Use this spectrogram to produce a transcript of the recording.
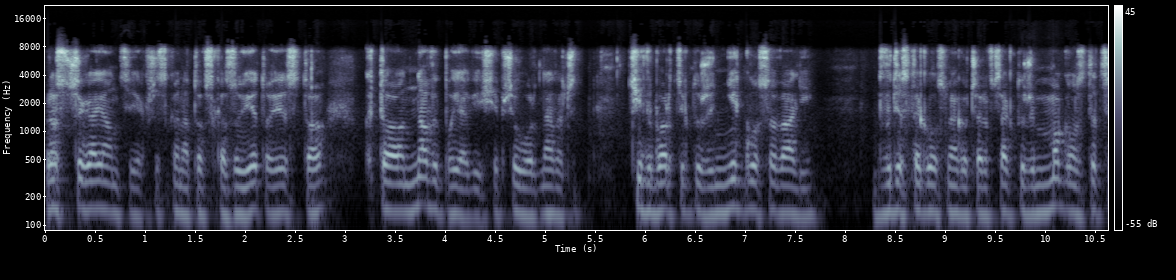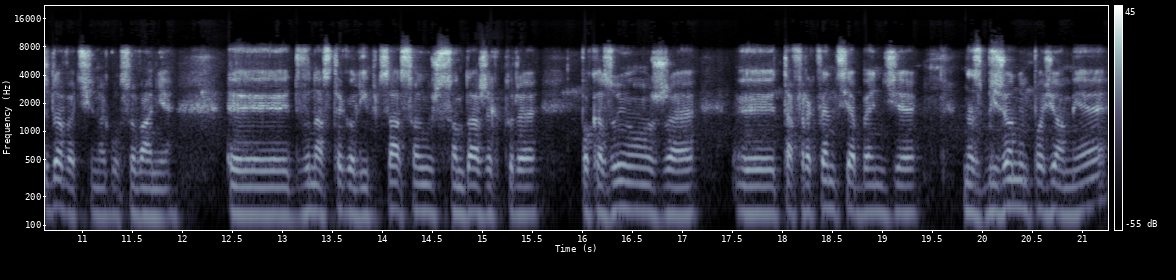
rozstrzygający, jak wszystko na to wskazuje, to jest to, kto nowy pojawi się przy urnach, znaczy ci wyborcy, którzy nie głosowali 28 czerwca, którzy mogą zdecydować się na głosowanie 12 y, lipca. Są już sondaże, które pokazują, że y, ta frekwencja będzie na zbliżonym poziomie,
